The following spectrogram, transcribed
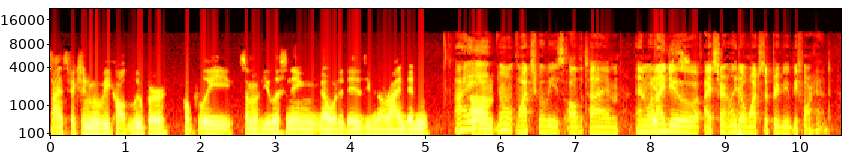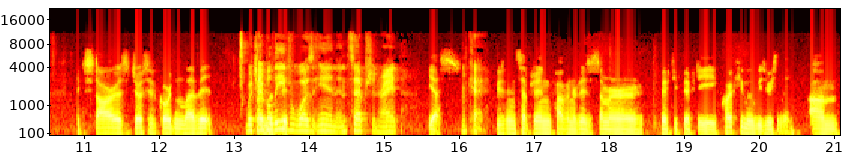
science fiction movie called Looper. Hopefully, some of you listening know what it is, even though Ryan didn't. I um, don't watch movies all the time, and when I do, I certainly don't watch the preview beforehand. It stars Joseph Gordon-Levitt which I believe was in Inception, right? Yes. Okay. He was in Inception, 500 Days of Summer, 50-50, quite a few movies recently. Um,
